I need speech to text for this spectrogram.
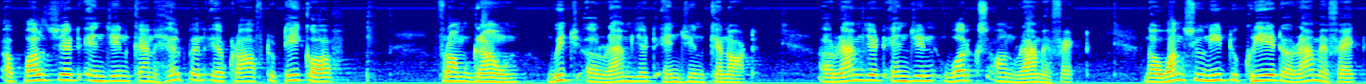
a pulse jet engine can help an aircraft to take off from ground, which a ramjet engine cannot. A ramjet engine works on ram effect. Now, once you need to create a ram effect,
